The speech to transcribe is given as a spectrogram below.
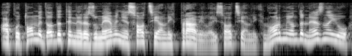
ako tome dodate nerazumevanje socijalnih pravila i socijalnih normi, onda ne znaju uh,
